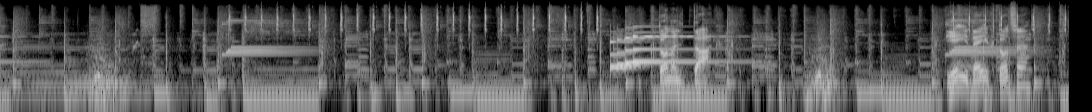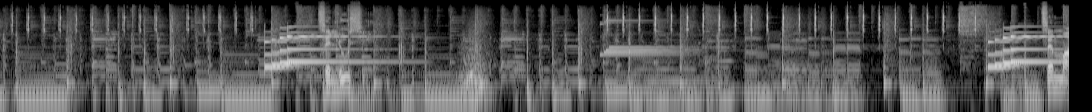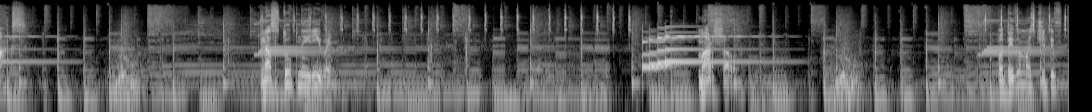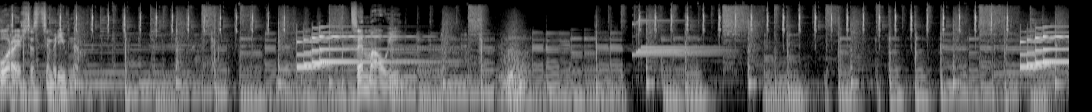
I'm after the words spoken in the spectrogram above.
Дональд Дак. Є ідеї, хто це? Це Люсі. Це Макс. Наступний рівень. Маршал. Подивимось, чи ти впораєшся з цим рівнем. Це Мауї.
